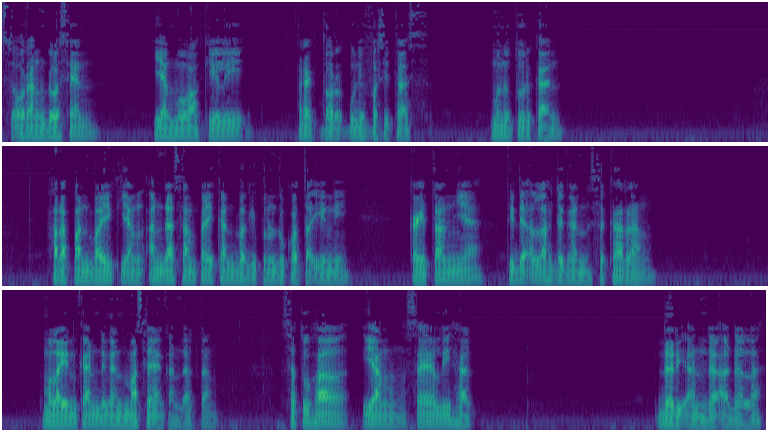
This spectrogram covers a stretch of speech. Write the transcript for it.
Seorang dosen yang mewakili rektor universitas menuturkan, harapan baik yang Anda sampaikan bagi penduduk kota ini kaitannya tidaklah dengan sekarang, melainkan dengan masa yang akan datang. Satu hal yang saya lihat dari Anda adalah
